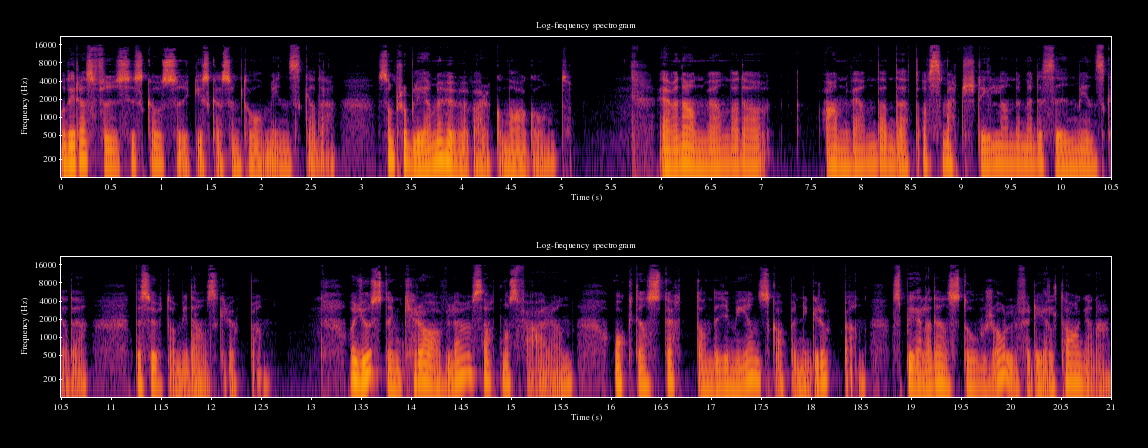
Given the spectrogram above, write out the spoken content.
och deras fysiska och psykiska symptom minskade, som problem med huvudvärk och magont. Även användandet av smärtstillande medicin minskade, dessutom i dansgruppen. Och just den kravlösa atmosfären och den stöttande gemenskapen i gruppen spelade en stor roll för deltagarna.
